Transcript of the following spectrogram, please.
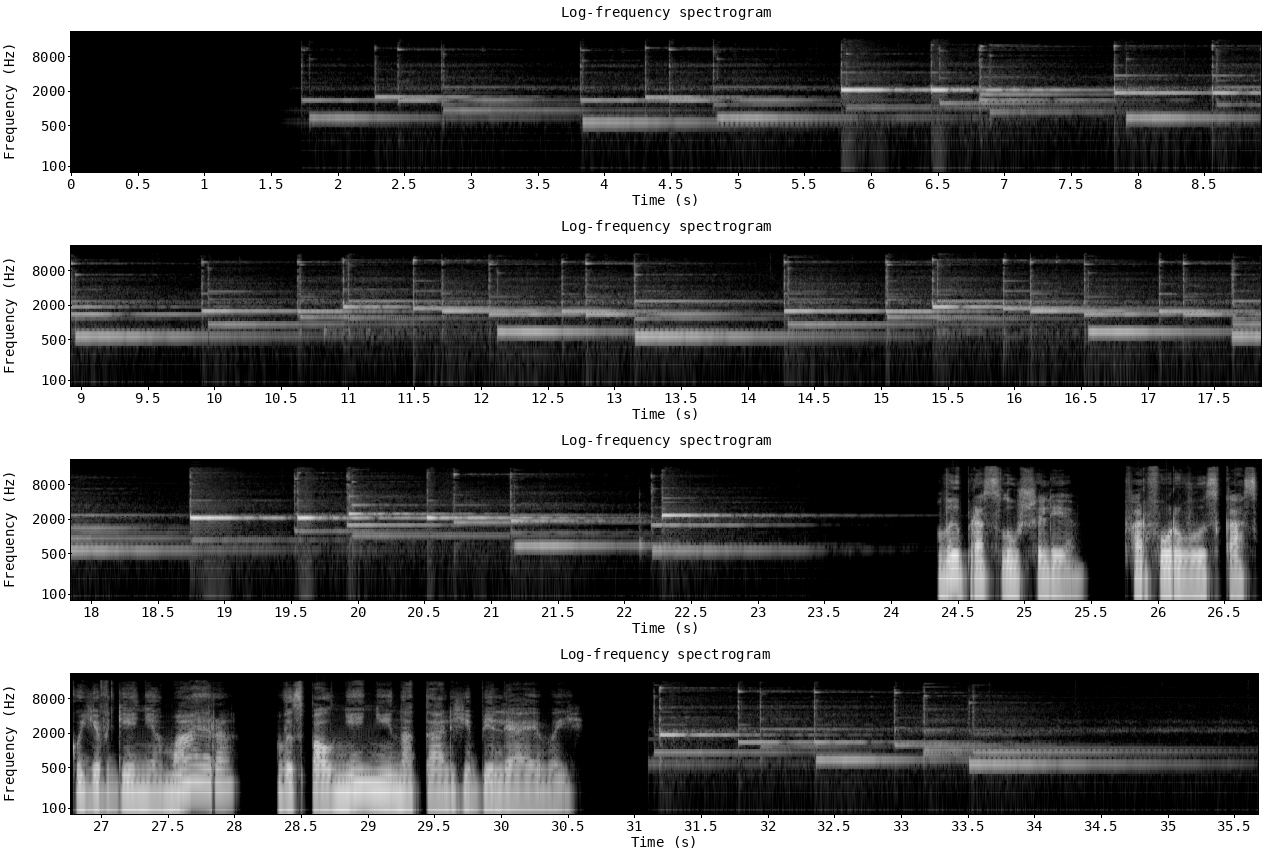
Вы прослушали фарфоровую сказку Евгения Майера в исполнении Натальи Беляевой.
